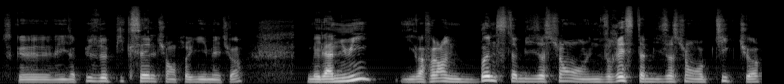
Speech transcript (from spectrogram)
Parce qu'il y a plus de pixels, tu vois, entre guillemets, tu vois. Mais la nuit, il va falloir une bonne stabilisation, une vraie stabilisation optique, tu vois.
